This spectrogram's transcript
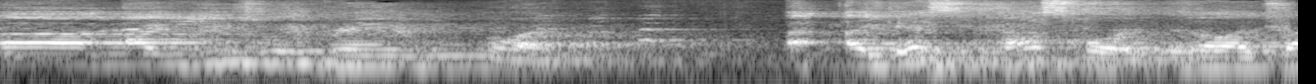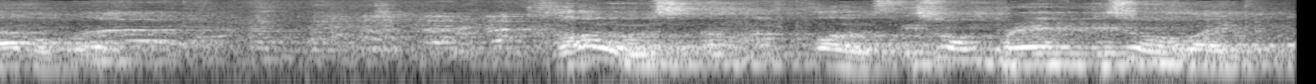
Uh, I usually bring what? I, I guess passport is all I travel with. Clothes? I have clothes. These are all brand. These are all like.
